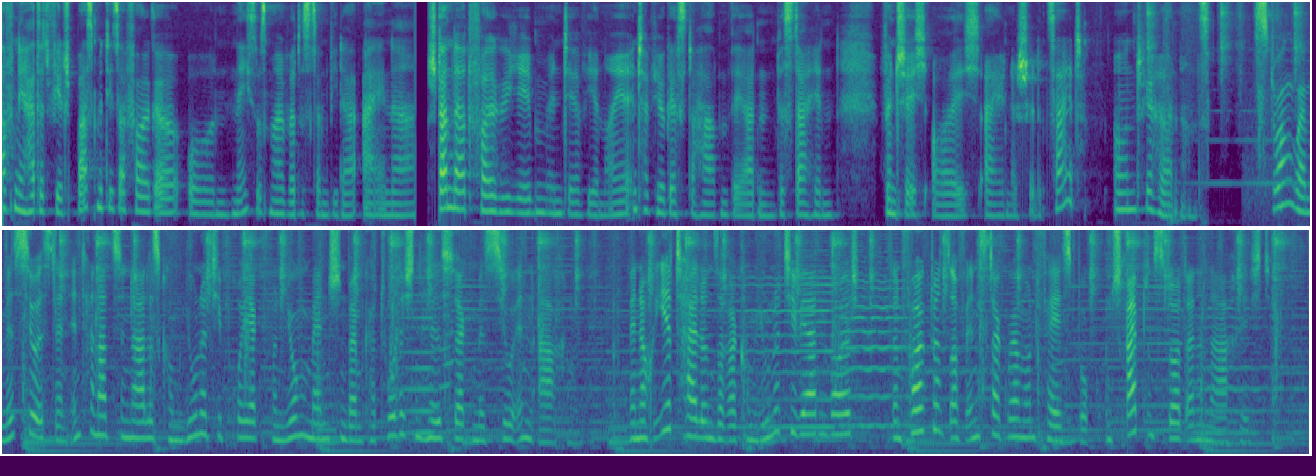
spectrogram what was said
Hoffen, ihr hattet viel Spaß mit dieser Folge und nächstes Mal wird es dann wieder eine Standardfolge geben, in der wir neue Interviewgäste haben werden. Bis dahin wünsche ich euch eine schöne Zeit und wir hören uns. Strong by Missio ist ein internationales Community-Projekt von jungen Menschen beim katholischen Hilfswerk Missio in Aachen. Wenn auch ihr Teil unserer Community werden wollt, dann folgt uns auf Instagram und Facebook und schreibt uns dort eine Nachricht.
